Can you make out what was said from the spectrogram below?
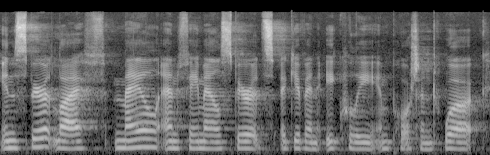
in spirit life, male and female spirits are given equally important work.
